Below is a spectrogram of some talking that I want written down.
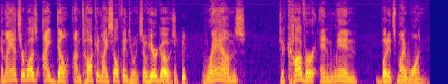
And my answer was, I don't. I'm talking myself into it. So here goes Rams to cover and win, but it's my one.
